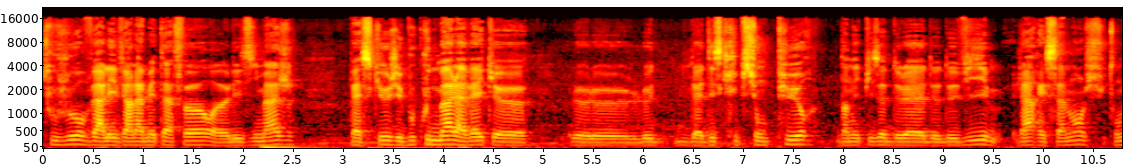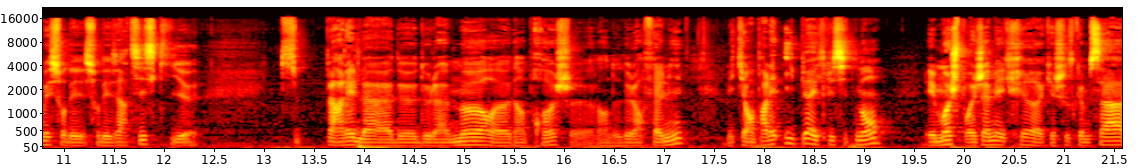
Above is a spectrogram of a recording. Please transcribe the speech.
toujours vers, vers la métaphore, les images, parce que j'ai beaucoup de mal avec la description pure d'un épisode de, de, vie. Là récemment, je suis tombé sur des, sur des artistes qui parlaient de la, de, la mort euh, d'un proche, euh, de, leur famille, mais qui en parlaient hyper explicitement. Et moi, je pourrais jamais écrire quelque chose comme ça,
